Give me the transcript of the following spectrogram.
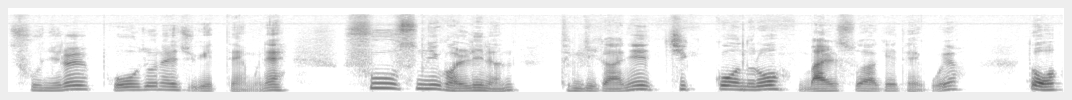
순위를 보존해 주기 때문에 후순위 권리는 등기관이 직권으로 말소하게 되고요. 또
